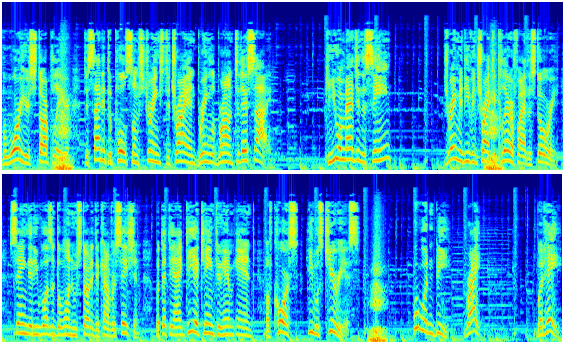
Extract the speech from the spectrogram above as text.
the Warriors star player, decided to pull some strings to try and bring LeBron to their side. Can you imagine the scene? Draymond even tried to clarify the story, saying that he wasn't the one who started the conversation, but that the idea came to him and, of course, he was curious. Who wouldn't be, right? But hey,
